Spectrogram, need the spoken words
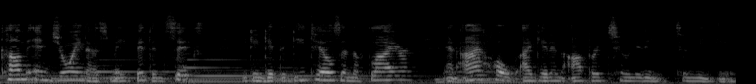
Come and join us May 5th and 6th. You can get the details in the flyer, and I hope I get an opportunity to meet you.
